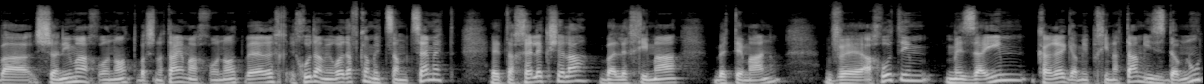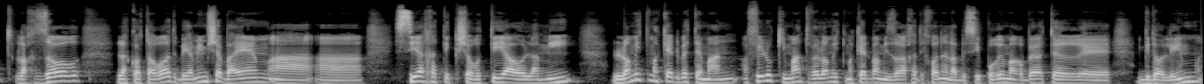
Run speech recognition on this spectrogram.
בשנים האחרונות, בשנתיים האחרונות בערך, איחוד האמירויות דווקא מצמצמת את החלק שלה בלחימה בתימן. והחות'ים מזהים כרגע מבחינתם הזדמנות לחזור לכותרות בימים שבהם השיח התקשורתי העולמי לא מתמקד בתימן, אפילו כמעט ולא מתמקד במזרח התיכון אלא בסיפורים הרבה יותר uh, גדולים, uh,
